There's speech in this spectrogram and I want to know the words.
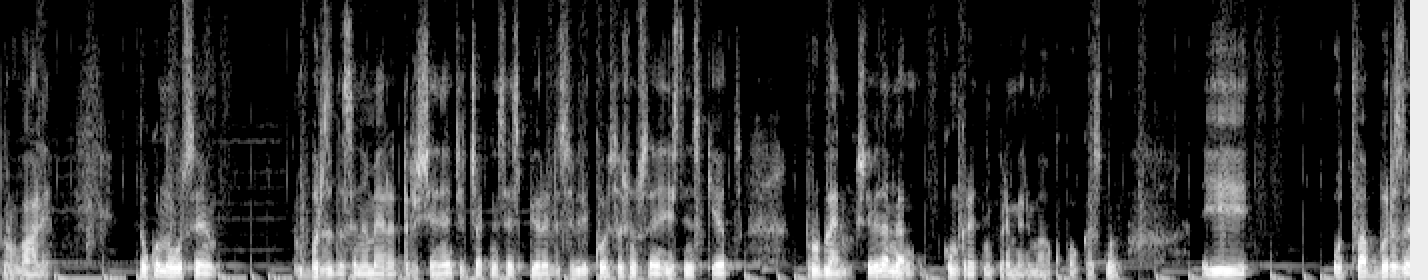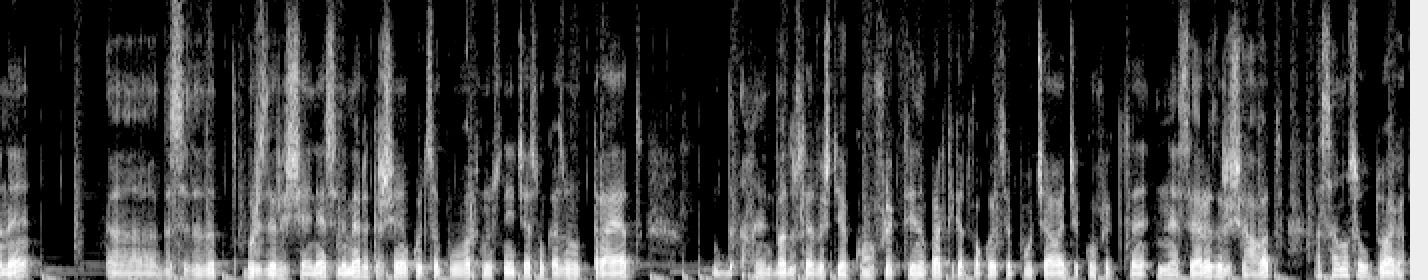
провали. Толкова много се бърза да се намерят решения, че чак не се спира да се види кой всъщност е истинският проблем. Ще ви дам конкретни примери малко по-късно. И от това бързане да се дадат бързи решения, се намерят решения, които са повърхностни и честно казано траят едва до следващия конфликт. И на практика това, което се получава е, че конфликтите не се разрешават, а само се отлагат.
